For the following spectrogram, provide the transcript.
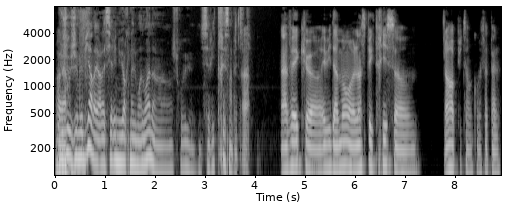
voilà. J'aimais bien d'ailleurs la série New York 911. euh, je trouve une série très sympathique. Ah. Avec euh, évidemment euh, l'inspectrice euh... oh putain comment elle s'appelle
